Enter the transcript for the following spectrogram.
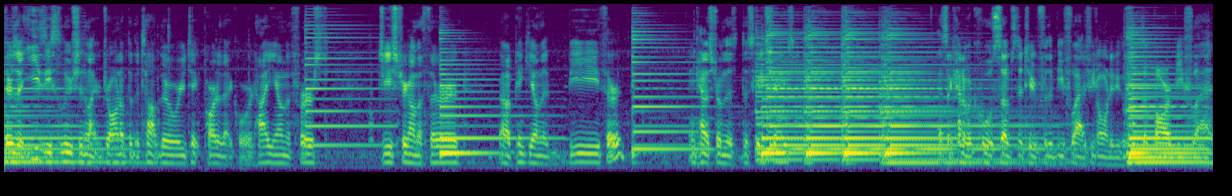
There's an easy solution like drawn up at the top there where you take part of that chord. High E on the first, G string on the third, uh, pinky on the B third, and kind of strum the, the strings that's a kind of a cool substitute for the B flat if you don't want to do the, bar B flat.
